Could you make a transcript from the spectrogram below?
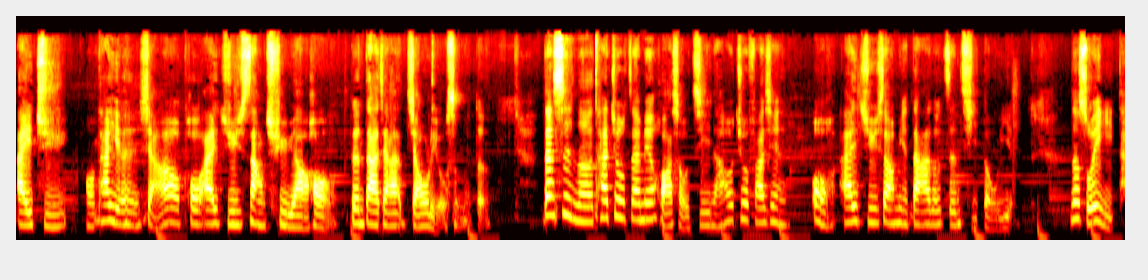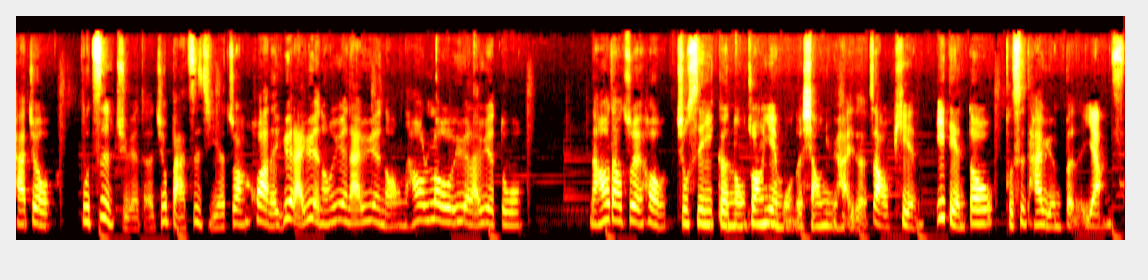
IG 哦，他也很想要 po IG 上去啊，吼，跟大家交流什么的。但是呢，他就在那边滑手机，然后就发现哦，IG 上面大家都争奇斗艳，那所以他就不自觉的就把自己的妆化得越来越浓，越来越浓，然后露越来越多，然后到最后就是一个浓妆艳抹的小女孩的照片，一点都不是她原本的样子。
